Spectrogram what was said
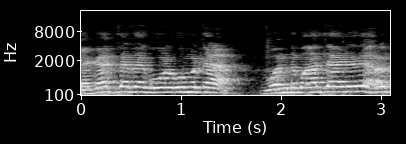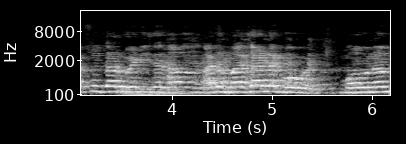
ಜಗತ್ತದ ಗೋಲ್ ಗುಮ್ಮಟ ಒಂದು ಮಾತಾಡಿದ್ರೆ ಹತ್ತು ಸಾವಿರ ಹಿಡಿತದೆ. ಅದು ಮಾತಾಡಕ್ ಹೋಗ್ಬೋದು ಮೌನಂ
